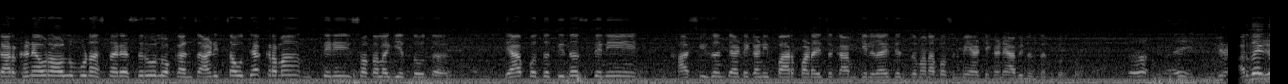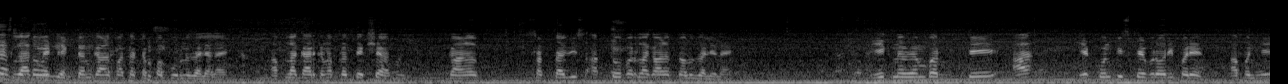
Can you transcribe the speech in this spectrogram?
कारखान्यावर अवलंबून असणाऱ्या सर्व लोकांचा आणि चौथ्या क्रमांक त्यांनी स्वतःला घेतलं होतं. त्या पद्धतीनंच त्यांनी हा सीझन त्या ठिकाणी पार पाडायचं काम केलेलं आहे. त्यांचं मनापासून मी या ठिकाणी अभिनंदन करतो. अर्धा एक लाख मेट्रिक टन गाळपाचा टप्पा पूर्ण झालेला आहे. आपला कारखाना प्रत्यक्षात गाळप सत्तावीस ऑक्टोबरला गाळप चालू झालेला आहे. एक नोव्हेंबर ते आ एकोणतीस फेब्रुवारीपर्यंत आपण हे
